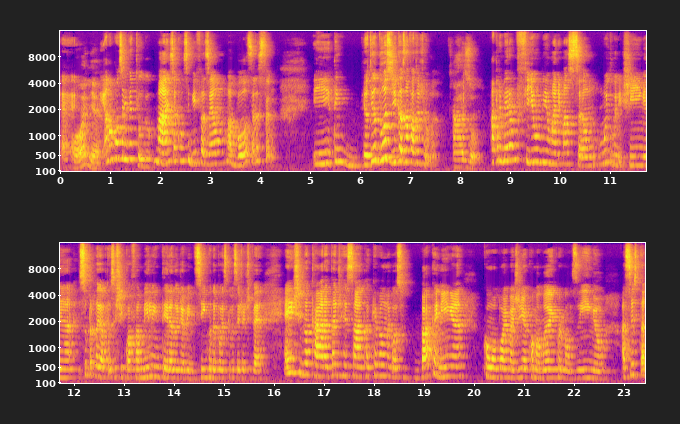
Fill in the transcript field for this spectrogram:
É, Olha, eu não consegui ver tudo, mas eu consegui fazer uma boa seleção. E tem, eu tenho duas dicas na falta de uma. arrasou. A primeira é um filme, uma animação muito bonitinha, super legal pra assistir com a família inteira no dia 25, depois que você já tiver enchido a cara, tá de ressaca, quer ver um negócio bacaninha com o Boy Magia, com a mamãe, com o irmãozinho. Assista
